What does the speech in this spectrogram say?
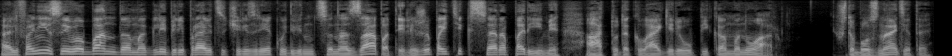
Альфанис и его банда могли переправиться через реку и двинуться на запад, или же пойти к Сера-Париме, а оттуда к лагерю у пика Мануар. Чтобы узнать это,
